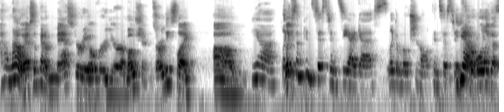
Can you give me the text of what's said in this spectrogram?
I don't know have some kind of mastery over your emotions or at least like um Yeah, like, Like- some consistency, I guess, like emotional consistency. Yeah, or, or like a,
